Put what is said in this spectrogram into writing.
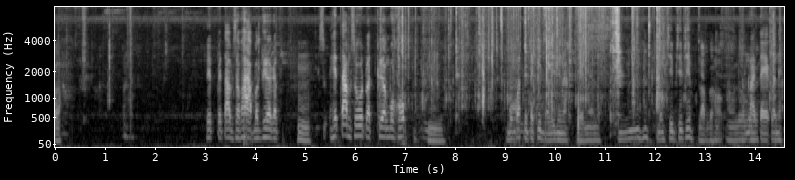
บ่เฮ็ดไปตามสภาพบางเทื่อก็อืมเฮ็ดตามสูตรบัดเครื่องบ่ครบอืมบ่ว่าเป็นตะกินอะไรนี่นะโอ้แม่นเลยอืมลองชิมชิมชิมรับก็หอกเอารวมน้ำลายแตกแล้วเนี่ย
